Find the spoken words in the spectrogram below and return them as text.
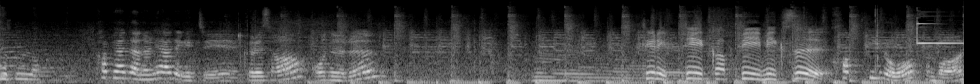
배불러. 커피 한 잔을 해야 되겠지. 그래서 오늘은 음, 트리티 커피 믹스. 커피로 한번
